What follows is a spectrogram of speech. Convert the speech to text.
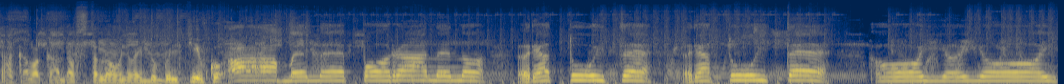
Так, авокадо встановлює дубельтівку. А, мене поранено. Рятуйте, рятуйте. Ой-ой-ой.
